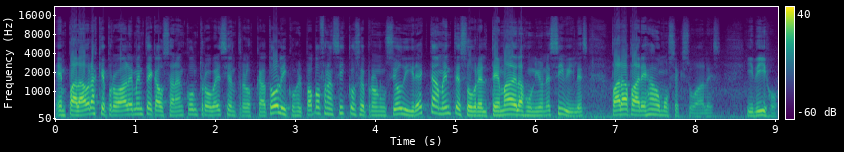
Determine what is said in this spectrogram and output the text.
en palabras que probablemente causarán controversia entre los católicos, el Papa Francisco se pronunció directamente sobre el tema de las uniones civiles para parejas homosexuales y dijo,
